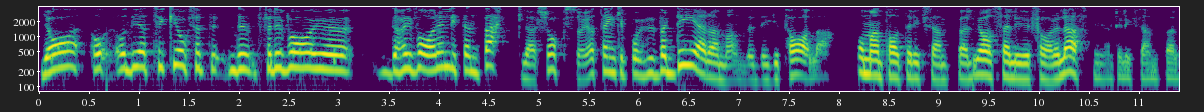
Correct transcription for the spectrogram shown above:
Ja, och, och det jag tycker också att, det, för det var ju, det har ju varit en liten backlash också. Jag tänker på hur värderar man det digitala? Om man tar till exempel, jag säljer ju föreläsningar till exempel.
